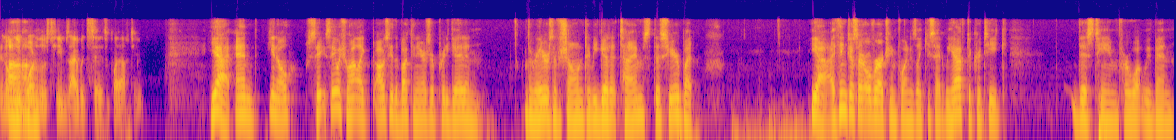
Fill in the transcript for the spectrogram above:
and only um, one of those teams I would say is a playoff team. Yeah, and you know, say say what you want. Like obviously the Buccaneers are pretty good, and the Raiders have shown to be good at times this year. But yeah, I think just our overarching point is like you said, we have to critique this team for what we've been,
